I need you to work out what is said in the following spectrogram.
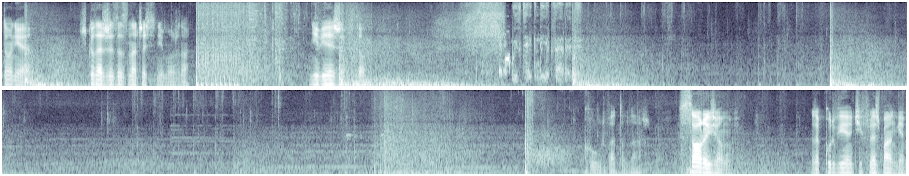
To nie. Szkoda, że zaznaczać nie można. Nie wierzę w to. We've taken the advantage. Kurwa, to nasz. Sorry, ziomuś. Zakurwiłem ci flashbangiem.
